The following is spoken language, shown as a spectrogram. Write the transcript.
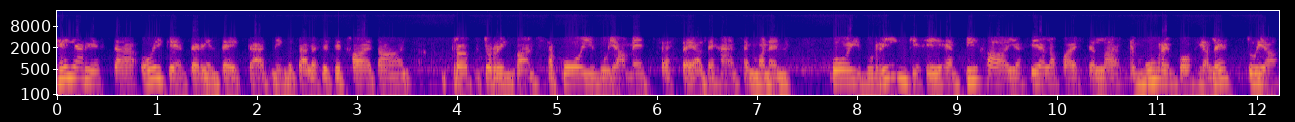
he järjestää oikein perinteikkäät niin tällaiset, että haetaan traktorin kanssa koivuja metsästä ja tehdään semmoinen koivurinki siihen pihaan ja siellä paistellaan sitten muurinpohjalettuja.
